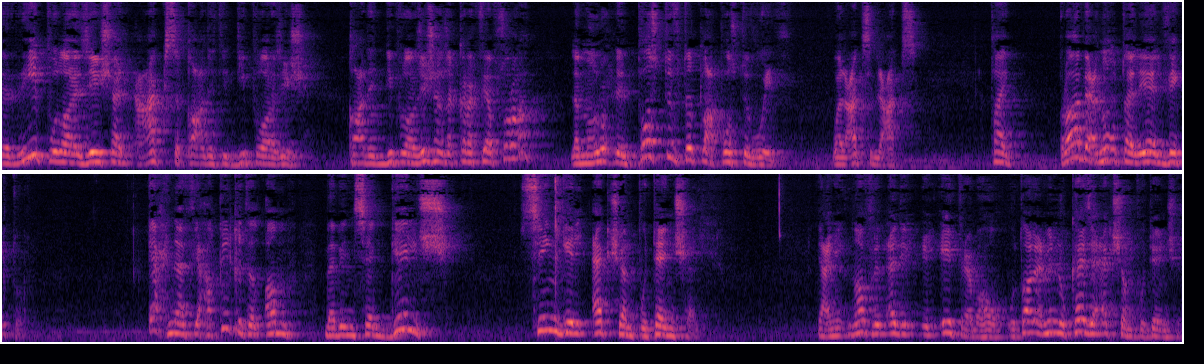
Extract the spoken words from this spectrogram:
ال repolarization عكس قاعدة ال depolarization قاعدة ال depolarization أذكرك فيها بسرعة لما نروح لل positive تطلع positive wave والعكس بالعكس. طيب رابع نقطة اللي هي ال vector. إحنا في حقيقة الأمر ما بنسجلش single action potential يعني نفرض أدي ال atrium أهو وطالع منه كذا action potential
